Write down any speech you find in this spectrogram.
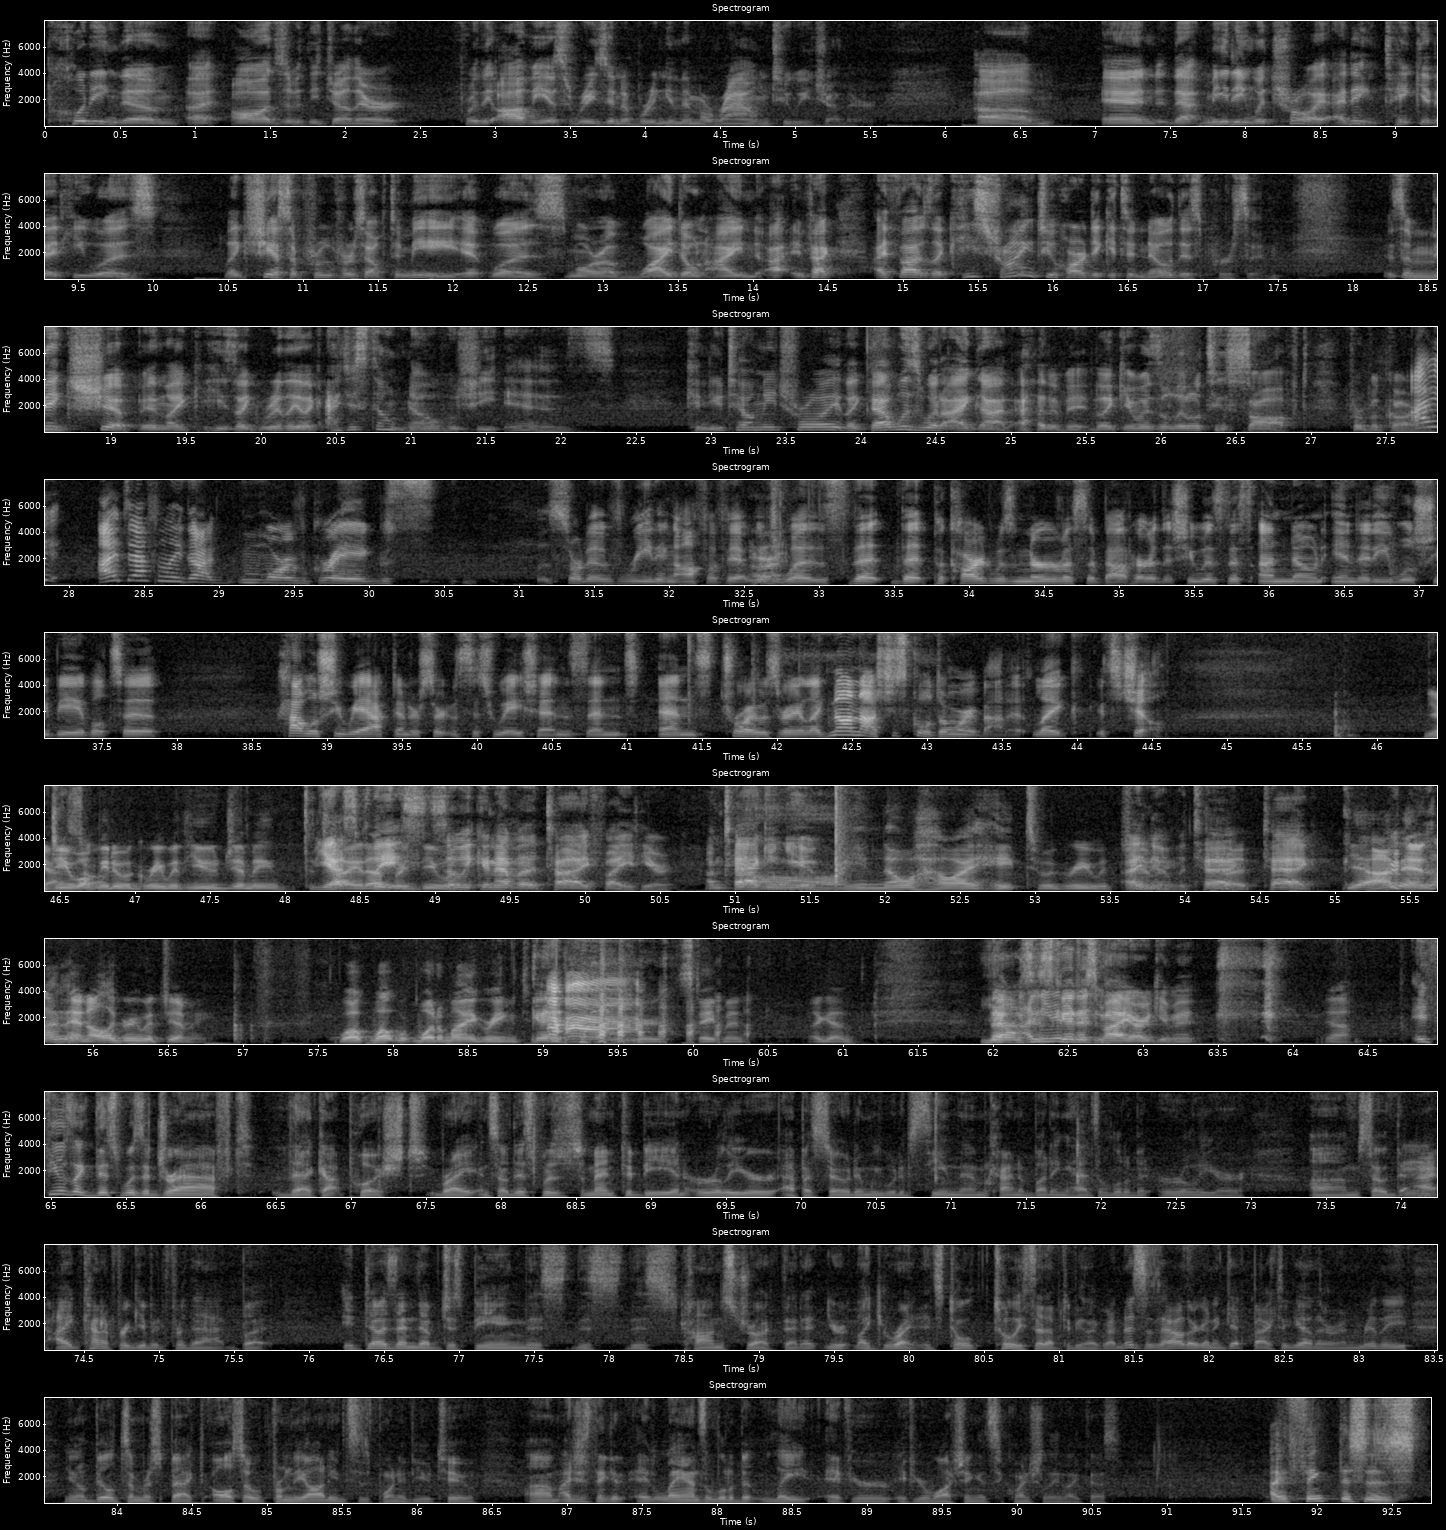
putting them at odds with each other for the obvious reason of bringing them around to each other. Um, and that meeting with Troi, I didn't take it that he was like she has to prove herself to me. It was more of why don't I? I in fact, I thought it was like he's trying too hard to get to know this person. It's a hmm. big ship, and like he's like really like I just don't know who she is. can you tell me, Troi? Like that was what I got out of it. Like it was a little too soft for Picard. I I definitely got more of Greg's sort of reading off of it, which right. was that that Picard was nervous about her, that she was this unknown entity. Will she be able to? How will she react under certain situations? And and Troi was very like, no, no, she's cool. Don't worry about it. Like it's chill. Yeah, do you so- want me to agree with you, Jimmy? To yes, tie it please, Up, or do you so want... we can have a tie fight here. I'm tagging you. Oh, you know how I hate to agree with I Jimmy. know, but tag, but- tag. Yeah, I'm in. I'm in. I'll agree with Jimmy. What what what am I agreeing to? Good. Your statement again. That was I as mean, good it- as my argument. Yeah. it feels like this was a draft that got pushed, right? And so this was meant to be an earlier episode, and we would have seen them kind of butting heads a little bit earlier. Um, so th- I, I kind of forgive it for that, but it does end up just being this this this construct that it, you're like you're right. It's to- totally set up to be like, well, this is how they're going to get back together and really you know build some respect. Also from the audience's point of view too. Um, I just think it, it lands a little bit late if you're if you're watching it sequentially like this. I think this is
